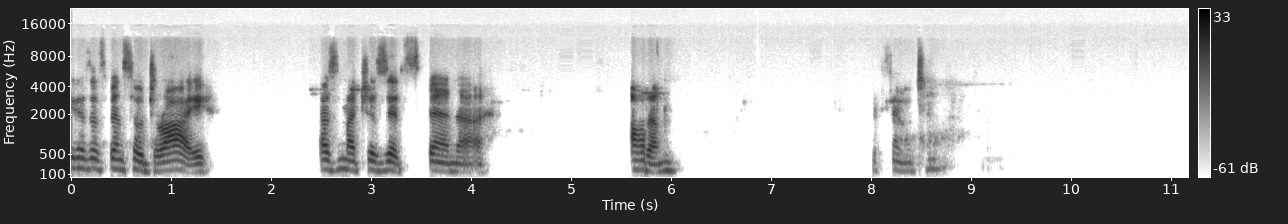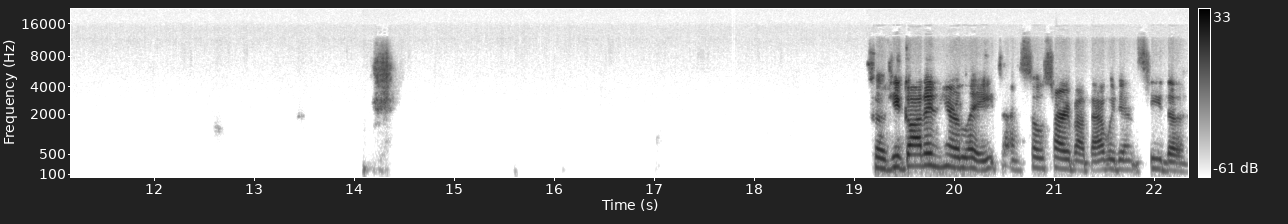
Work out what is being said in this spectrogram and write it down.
because it's been so dry as much as it's been uh, autumn. The fountain. So if you got in here late, I'm so sorry about that. We didn't see the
